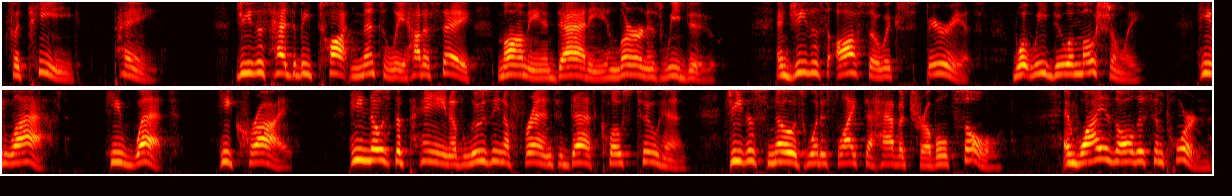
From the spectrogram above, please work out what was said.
fatigue, pain. Jesus had to be taught mentally how to say mommy and daddy and learn as we do. And Jesus also experienced what we do emotionally. He laughed, he wept, he cried. He knows the pain of losing a friend to death close to him. Jesus knows what it's like to have a troubled soul. And why is all this important?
